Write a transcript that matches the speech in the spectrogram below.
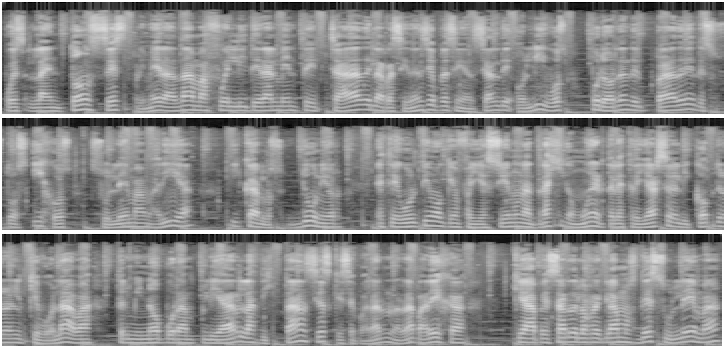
pues la entonces primera dama fue literalmente echada de la residencia presidencial de Olivos por orden del padre de sus dos hijos, Zulema María y Carlos Jr. Este último, quien falleció en una trágica muerte al estrellarse el helicóptero en el que volaba, terminó por ampliar las distancias que separaron a la pareja, que a pesar de los reclamos de Zulema,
